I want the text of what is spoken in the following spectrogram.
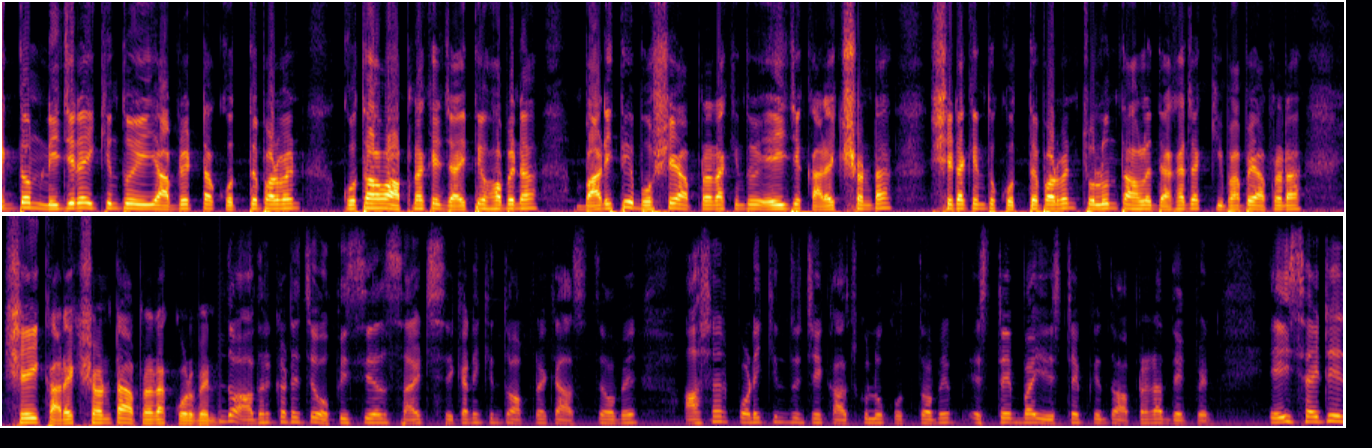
একদম নিজেরাই কিন্তু এই আপডেটটা করতে পারবেন। কোথাও আপনাকে যাইতে হবে না। বাড়িতে বসে আপনারা কিন্তু এই যে কারেকশনটা, সেটা কিন্তু করতে পারবেন। চলুন তাহলে দেখা যাক কীভাবে আপনারা সেই কারেকশনটা আপনারা করবেন। কিন্তু আধার কার্ডের যে অফিসিয়াল সাইট সেখানে কিন্তু আপনাকে আসতে হবে। আসার পরে কিন্তু যে কাজগুলো করতে হবে স্টেপ বাই স্টেপ কিন্তু আপনারা দেখবেন। এই সাইটের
